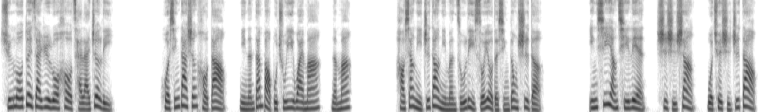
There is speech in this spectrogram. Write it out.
巡逻队在日落后才来这里。火星大声吼道：“你能担保不出意外吗？能吗？好像你知道你们组里所有的行动似的。”银溪扬起脸：“事实上，我确实知道。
